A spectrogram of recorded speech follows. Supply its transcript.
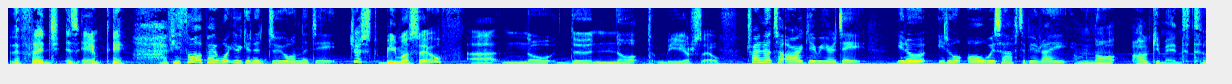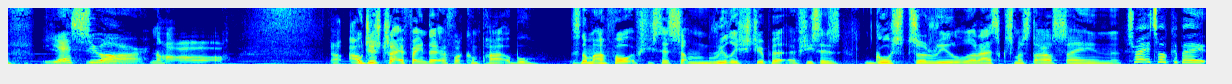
The fridge is empty. Have you thought about what you're going to do on the date? Just be myself. Uh, no, do not be yourself. Try not to argue with your date. You know, you don't always have to be right. I'm not argumentative. Yes, you are. No. I- I'll just try to find out if we're compatible. It's not my fault if she says something really stupid, if she says ghosts are real or asks my star sign. Try to talk about,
